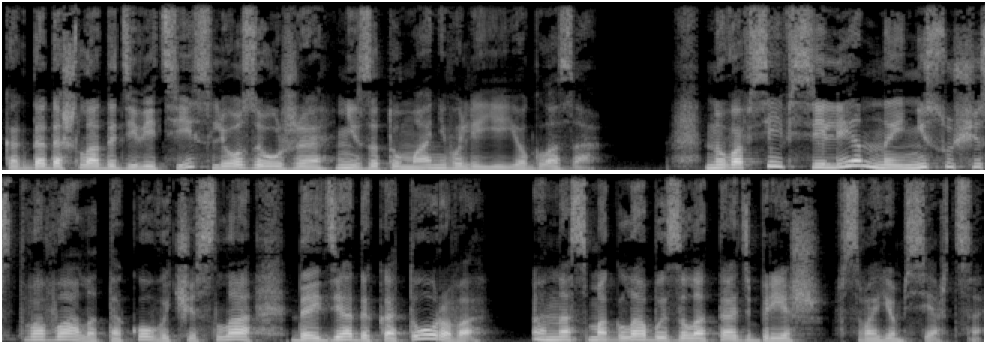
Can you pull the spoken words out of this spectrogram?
Когда дошла до девяти, слезы уже не затуманивали ее глаза. Но во всей Вселенной не существовало такого числа, дойдя до которого она смогла бы залатать брешь в своем сердце.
